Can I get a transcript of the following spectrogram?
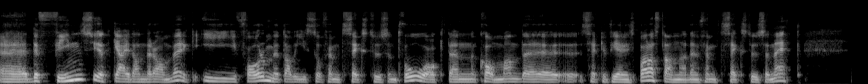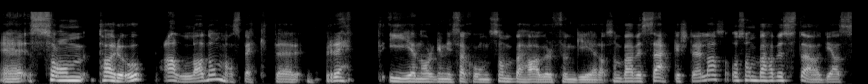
Eh, det finns ju ett guidande ramverk i form av ISO 56002 och den kommande eh, certifieringsbara standarden 56001 eh, som tar upp alla de aspekter brett i en organisation som behöver fungera, som behöver säkerställas och som behöver stödjas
